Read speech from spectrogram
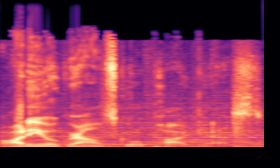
Audio Ground School podcast.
